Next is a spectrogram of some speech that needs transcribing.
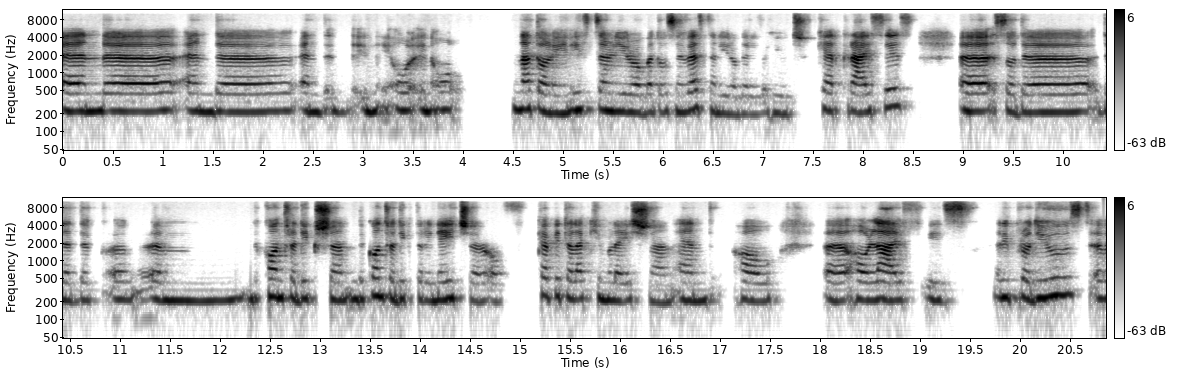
and uh, and uh, and in, all, in all, not only in Eastern Europe, but also in Western Europe, there is a huge care crisis. Uh, so the the the, um, um, the contradiction, the contradictory nature of capital accumulation and how uh, how life is reproduced uh,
